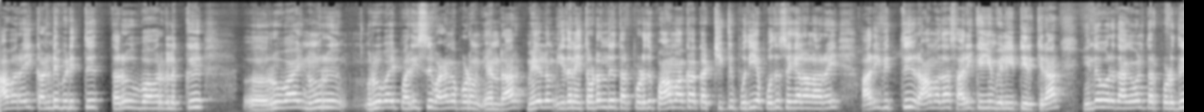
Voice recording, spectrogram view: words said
அவரை கண்டுபிடித்து தருபவர்களுக்கு ரூபாய் நூறு ரூபாய் பரிசு வழங்கப்படும் என்றார். மேலும் இதனைத் தொடர்ந்து தற்பொழுது பாமக கட்சிக்கு புதிய பொதுச் செயலாளரை அறிவித்து ராமதாஸ் அறிக்கையும் வெளியிட்டிருக்கிறார். இந்த ஒரு தகவல் தற்பொழுது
